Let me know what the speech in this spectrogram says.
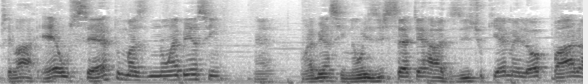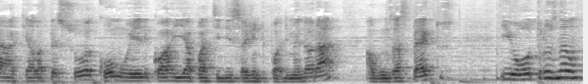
sei lá, é o certo, mas não é bem assim, né? Não é bem assim, não existe certo e errado, existe o que é melhor para aquela pessoa, como ele corre e a partir disso a gente pode melhorar alguns aspectos e outros não.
